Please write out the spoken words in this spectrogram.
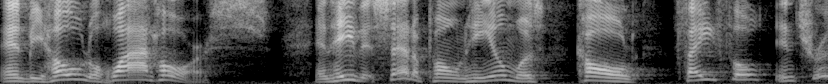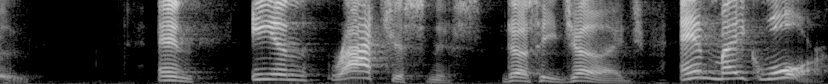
and behold, a white horse, and he that sat upon him was called faithful and true. And in righteousness does he judge and make war.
